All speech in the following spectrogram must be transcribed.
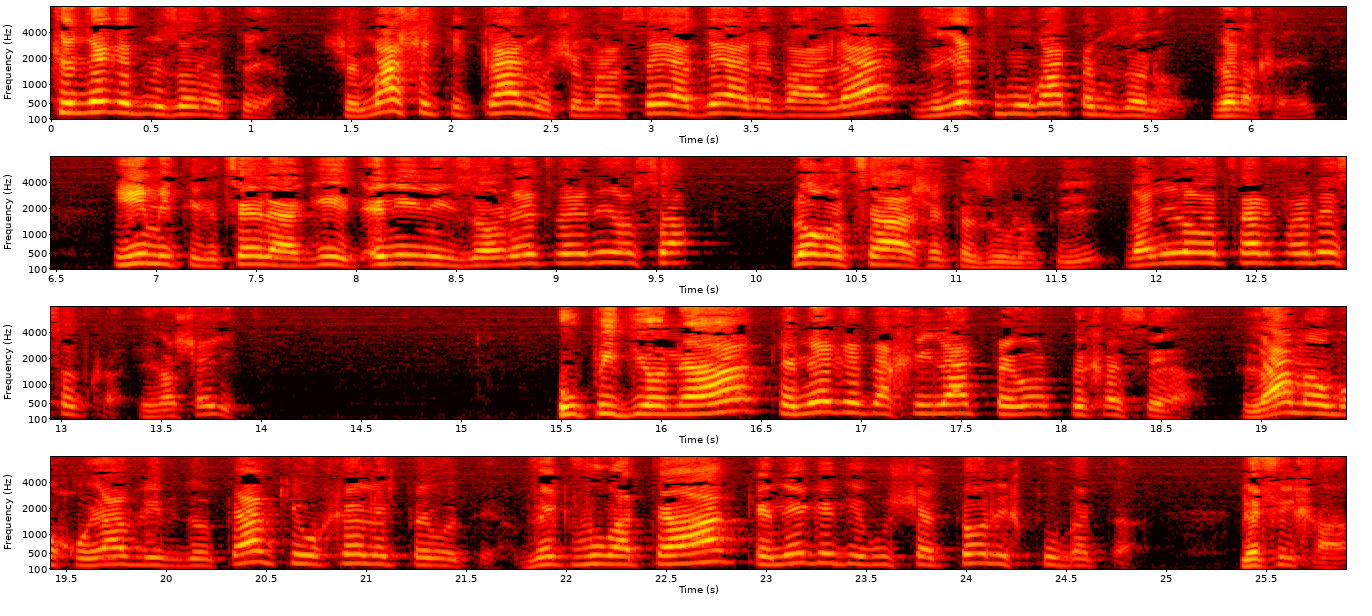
כנגד מזונותיה. שמה שתיקנו שמעשה ידיה לבעלה, זה יהיה תמורת המזונות. ולכן, אם היא תרצה להגיד, איני ניזונת ואיני עושה. לא רוצה שתזון אותי, ואני לא רוצה לפרנס אותך, היא רשאית. ופדיונה כנגד אכילת פירות נכסיה. למה הוא מחויב לבדותה? כי הוא אוכל את פירותיה. וקבורתה כנגד ירושתו לכתובתה. לפיכך,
